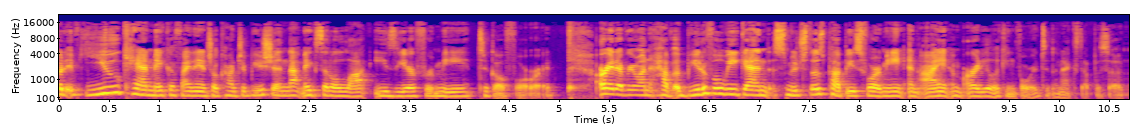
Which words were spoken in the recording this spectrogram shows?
But if you can make a financial contribution, that makes it a lot easier for me to go forward. All right, everyone, have a beautiful weekend smooch those puppies for me, and I am already looking forward to the next episode.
